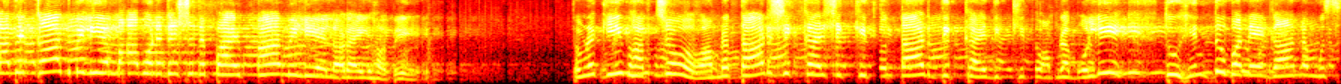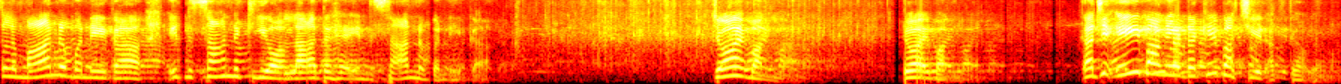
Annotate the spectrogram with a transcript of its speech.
কাঁধে কাঁধ মিলিয়ে মা বোনেদের সাথে পায়ে পা মিলিয়ে লড়াই হবে। তোমরা কি ভাবছো আমরা তার শিক্ষায় শিক্ষিত তার দীক্ষায় দীক্ষিত আমরা বলি তু হিন্দু বনেগা না মুসলমান বনেগা ইনসান কি औलाद है इंसान बनेगा জয় বাংলা জয় বাংলা কাজে এই বাংলাটাকে বাঁচিয়ে রাখতে হবে আমার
